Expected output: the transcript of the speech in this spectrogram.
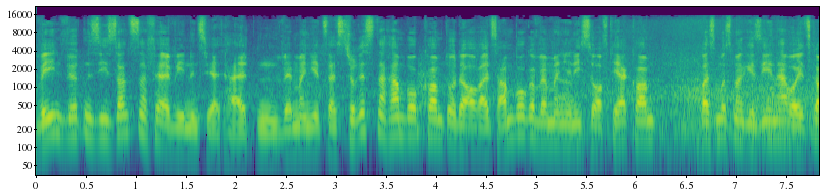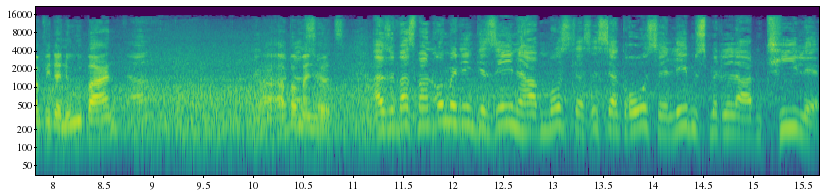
Wen würden Sie sonst noch für erwähnenswert halten, wenn man jetzt als Tourist nach Hamburg kommt oder auch als Hamburger, wenn man hier nicht so oft herkommt? Was muss man gesehen haben? Oh, jetzt kommt wieder eine U-Bahn. Ja, aber man dazu. hört's. Also was man unbedingt gesehen haben muss, das ist der große Lebensmittelladen Thiele.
